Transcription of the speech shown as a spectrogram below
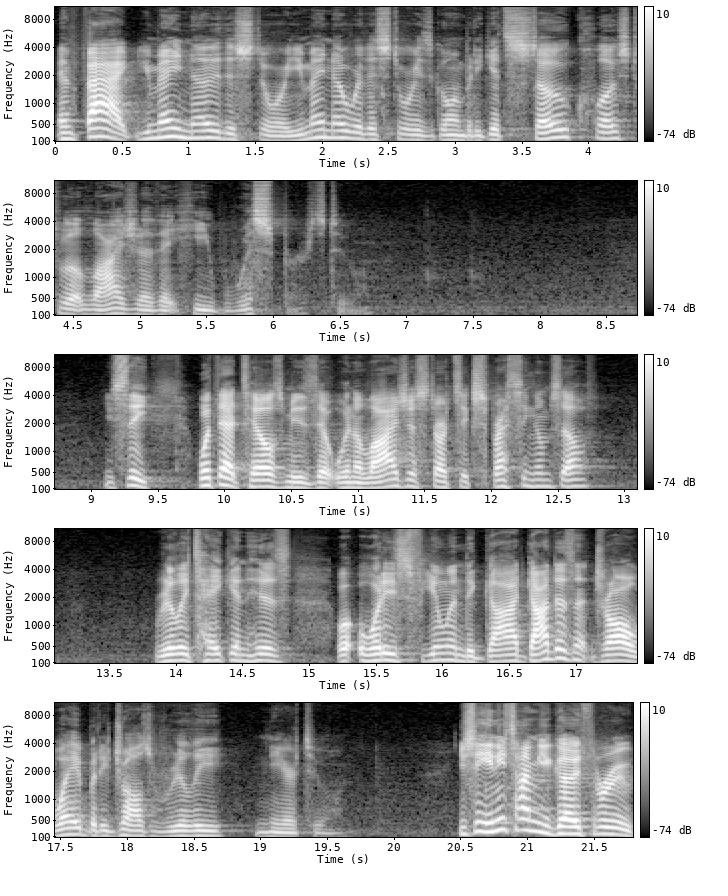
In fact, you may know this story. You may know where this story is going, but he gets so close to Elijah that he whispers to him. You see, what that tells me is that when Elijah starts expressing himself, really taking his what he's feeling to God, God doesn't draw away, but he draws really near to him. You see, anytime you go through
